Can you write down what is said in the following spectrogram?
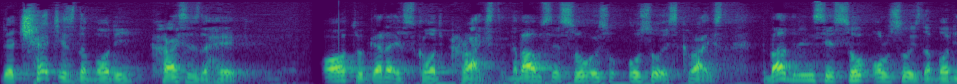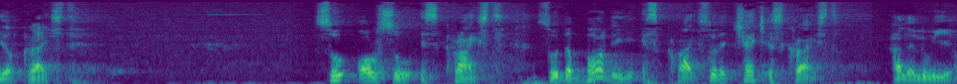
the church is the body, Christ is the head. All together is called Christ. The Bible says so also is Christ. The Bible didn't say so also is the body of Christ. So also is Christ. So the body is Christ. So the church is Christ. Hallelujah.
